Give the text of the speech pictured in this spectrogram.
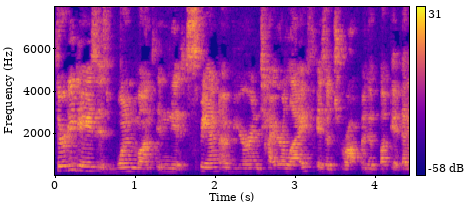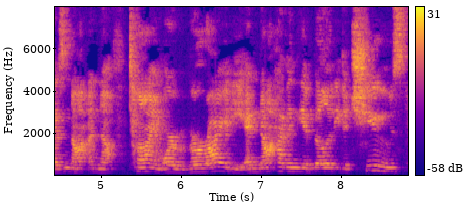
30 days is one month in the span of your entire life is a drop in the bucket. That is not enough time or variety and not having the ability to choose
